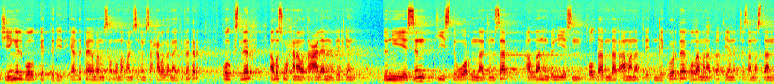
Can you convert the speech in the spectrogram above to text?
жеңіл болып кетті дейді. Яғни пайғамбарымыз саллаллаху алейхи вассалам сахабаларына айтып жатыр ол кісілер алла субханала тағаланың берген дүниесін тиісті орнына жұмсап алланың дүниесін қолдарындағы аманат ретінде көрді ол аманатқа қиянат жасамастан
